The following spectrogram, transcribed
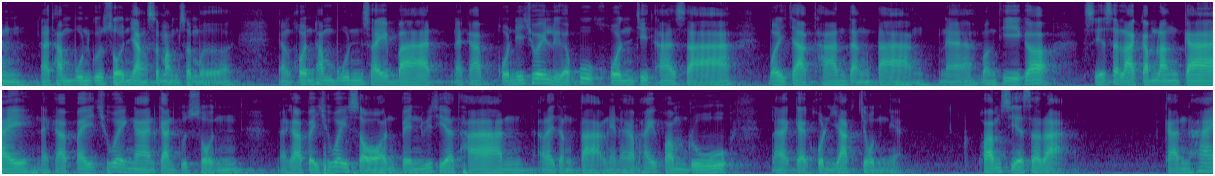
นนะทำบุญกุศลอย่างสม่ำเสมอ อย่างคนทำบุญใส่บาตรนะครับ คนที่ช่วยเหลือผู้คนจิตอาสา บริจาคทานต่างๆนะบางทีก็เสียสละกำลังกายนะครับไปช่วยงานการกุศล นะครับไปช่วยสอนเป็นวิทยาทานอะไรต่างๆเนี่ยนะครับให้ความรู้นะแก่คนยากจนเนี่ยความเสียสละการให้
